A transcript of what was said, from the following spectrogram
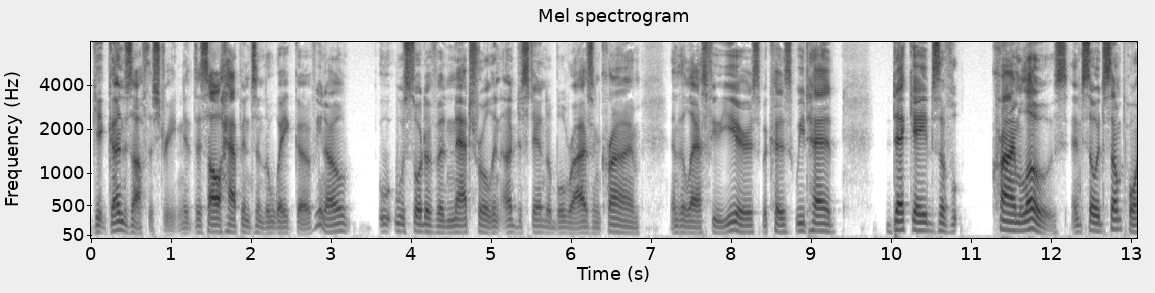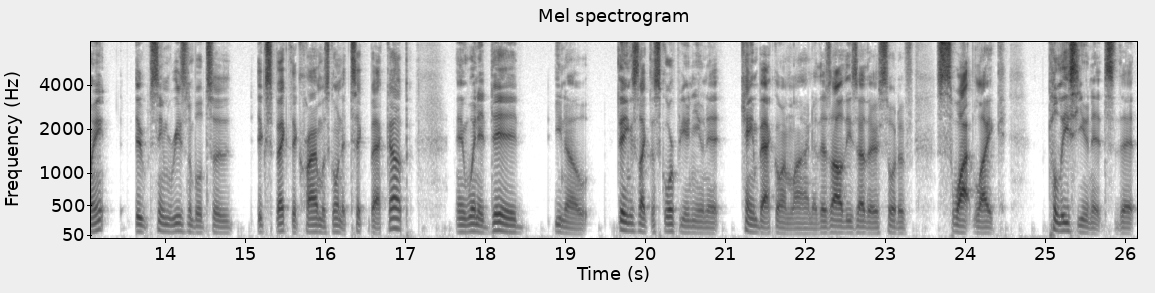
get guns off the street. And this all happens in the wake of, you know, was sort of a natural and understandable rise in crime in the last few years because we'd had decades of crime lows. And so at some point, it seemed reasonable to expect that crime was going to tick back up. And when it did, you know, things like the Scorpion unit came back online, or there's all these other sort of SWAT like police units that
